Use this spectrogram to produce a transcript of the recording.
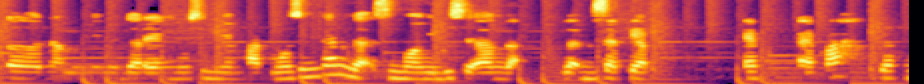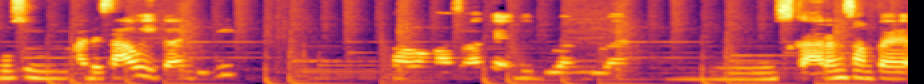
eh, namanya negara yang musimnya empat musim kan nggak semuanya bisa nggak nggak bisa tiap eh, apa tiap musim ada sawi kan jadi kalau nggak salah kayak di bulan-bulan hmm, sekarang sampai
